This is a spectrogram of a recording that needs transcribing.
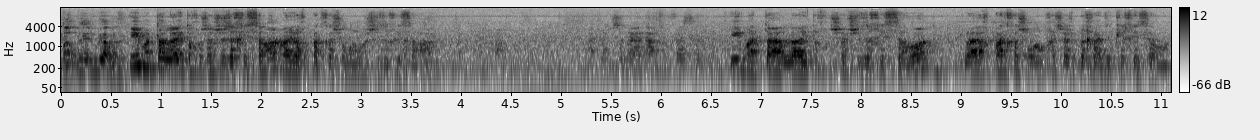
מה? אתה נפגע בזה? אם אתה לא היית חושב שזה חיסרון, לא היה אכפת לך שאומרים לך שזה חיסרון. אם אתה לא היית חושב שזה חיסרון, לא היה אכפת לך שאומרים לך שיש בך את זה כחיסרון.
